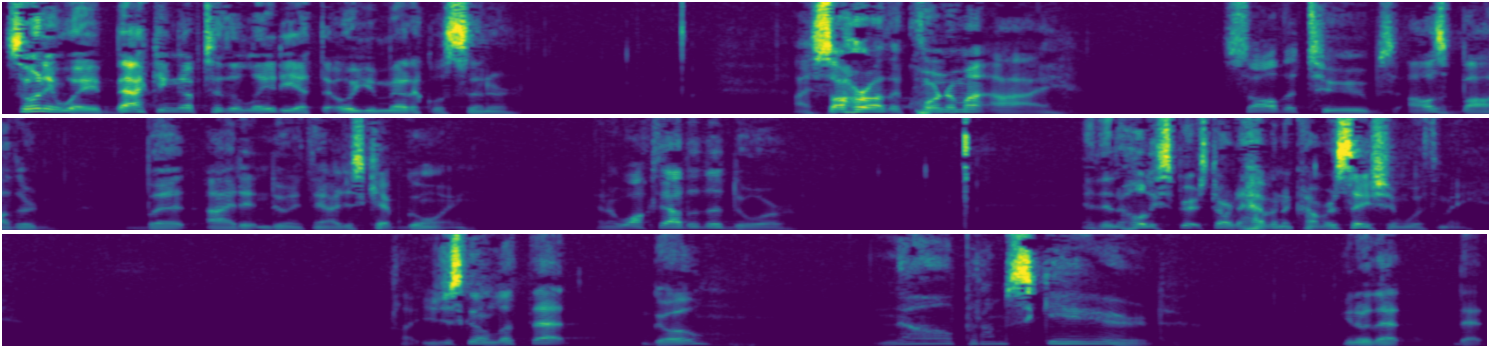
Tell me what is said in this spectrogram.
So, anyway, backing up to the lady at the OU Medical Center, I saw her out of the corner of my eye saw the tubes. I was bothered, but I didn't do anything. I just kept going. And I walked out of the door, and then the Holy Spirit started having a conversation with me. Like, you're just going to let that go? No, but I'm scared. You know that that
